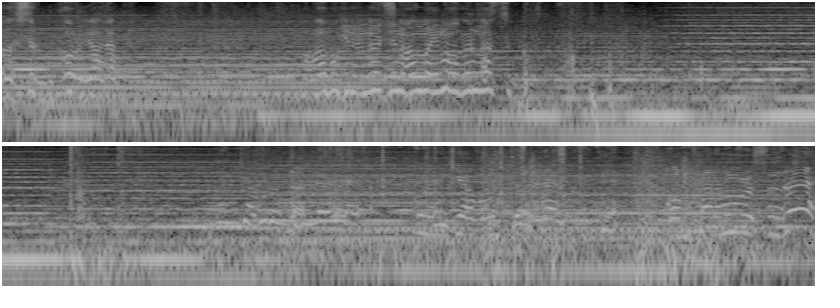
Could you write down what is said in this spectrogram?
Arkadaşlarımı koru ya Rabbi. Bana bugünün öcünü almayı ne olur nasip. et. Komutanımı vurursunuz he?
